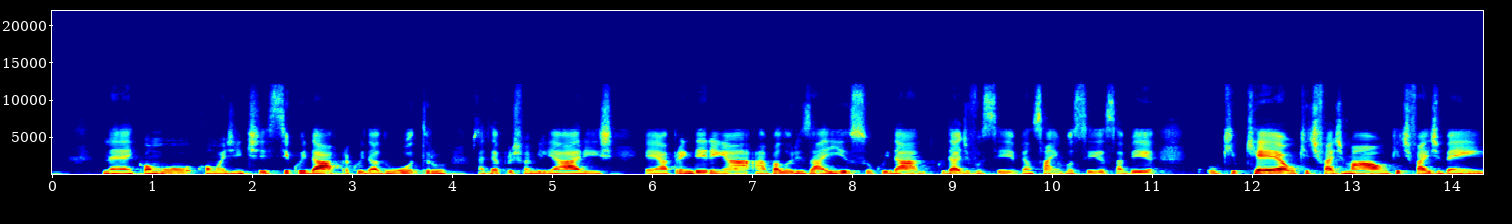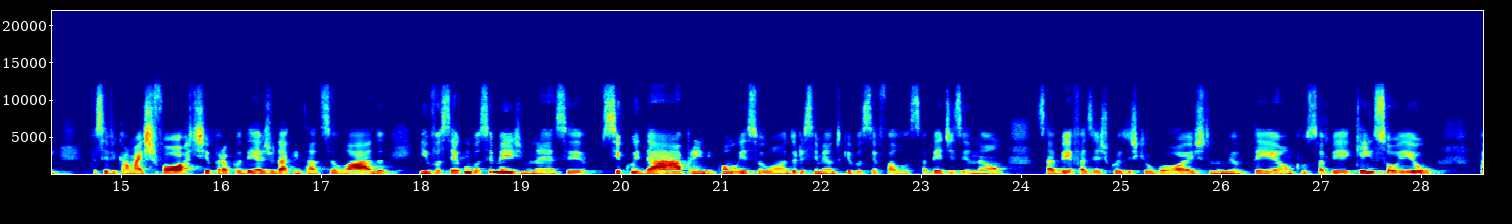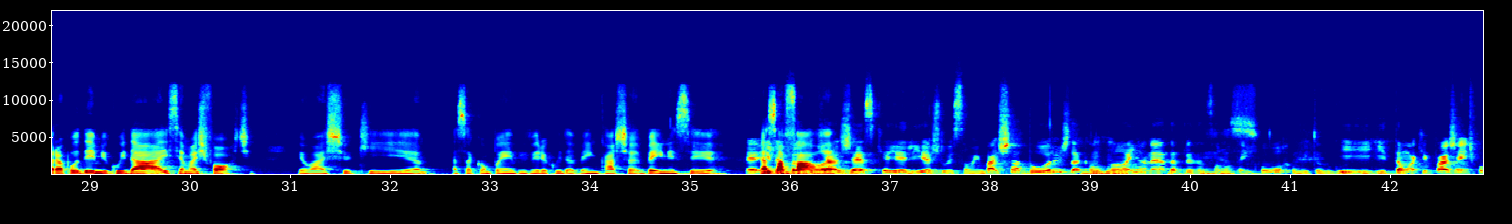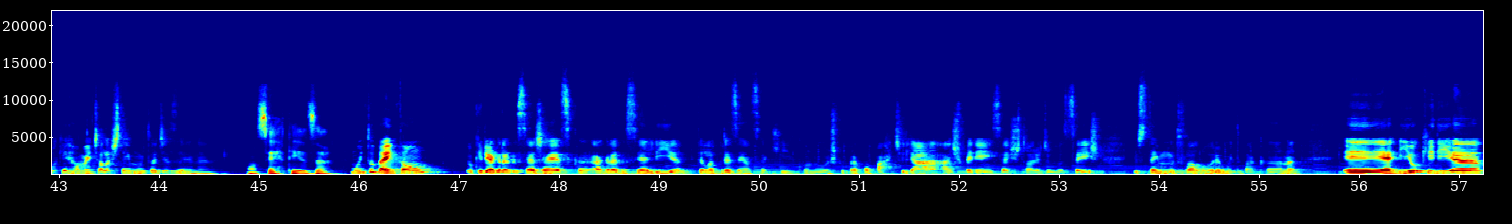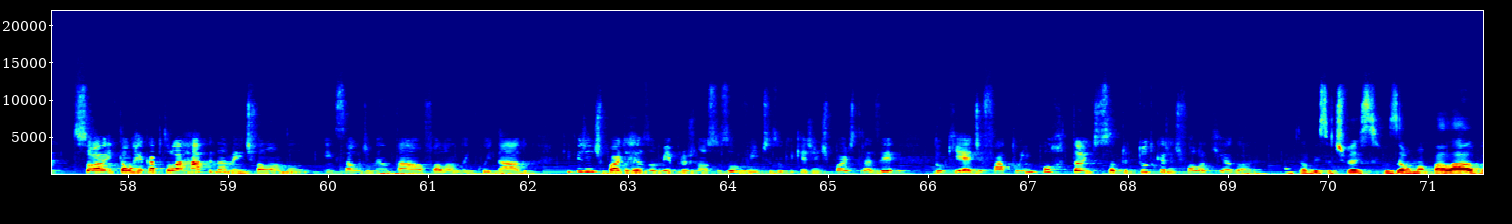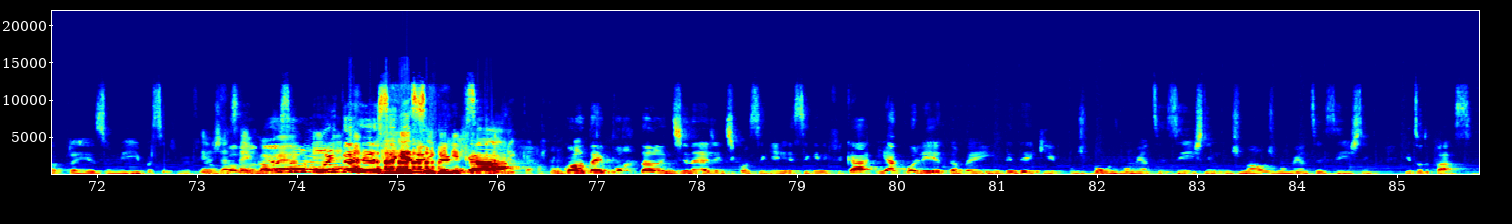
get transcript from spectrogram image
né? Como, como a gente se cuidar para cuidar do outro, até para os familiares, é, aprenderem a, a, valorizar isso, cuidar, cuidar de você, pensar em você, saber o que quer, o que te faz mal, o que te faz bem, você ficar mais forte para poder ajudar quem está do seu lado e você com você mesmo, né? Você se cuidar, aprender, como isso, o amadurecimento que você falou, saber dizer não, saber fazer as coisas que eu gosto no meu tempo, saber quem sou eu para poder me cuidar e ser mais forte. Eu acho que essa campanha Viver e Cuidar Bem encaixa bem nesse é, essa e fala. que a Jéssica e a Eli, as duas são embaixadoras da campanha, né, da Prevenção Isso. Não Tem Cor. Com muito orgulho. E estão aqui com a gente porque realmente elas têm muito a dizer, né? Com certeza. Muito bem, então eu queria agradecer a Jéssica, agradecer a Lia pela presença aqui conosco para compartilhar a experiência, a história de vocês. Isso tem muito valor, é muito bacana. É, e eu queria só então recapitular rapidamente, falando em saúde mental, falando em cuidado, o que, que a gente pode resumir para os nossos ouvintes? O que, que a gente pode trazer do que é de fato importante sobre tudo que a gente falou aqui agora? Talvez se eu tivesse que usar uma palavra para resumir, vocês me viram eu já falando sei qual isso é. muito é ressignificar. o quanto é importante né, a gente conseguir ressignificar e acolher também, entender que os bons momentos existem, os maus momentos existem e tudo passa.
